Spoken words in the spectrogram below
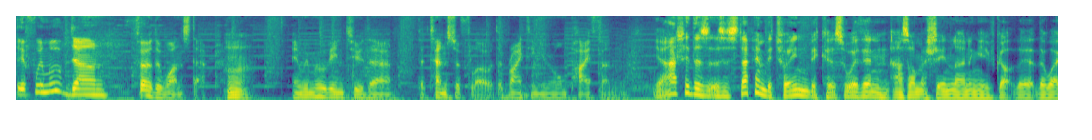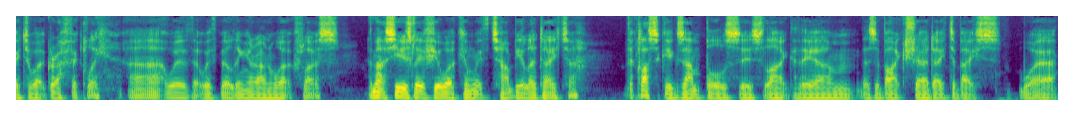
if we move down further one step, mm and we move into the, the TensorFlow, the writing your own Python. Yeah, actually, there's, there's a step in between because within Azure Machine Learning, you've got the, the way to work graphically uh, with, with building your own workflows. And that's usually if you're working with tabular data. The classic examples is like the um, there's a bike share database where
